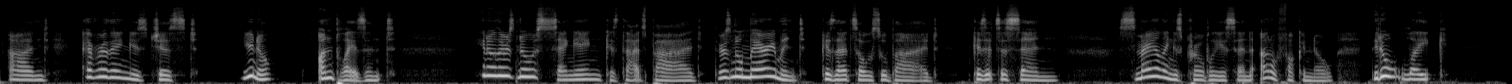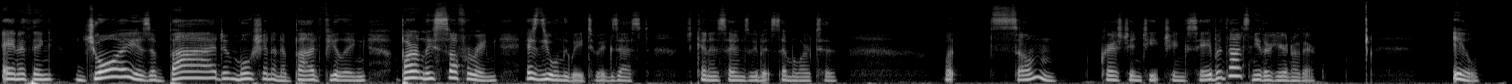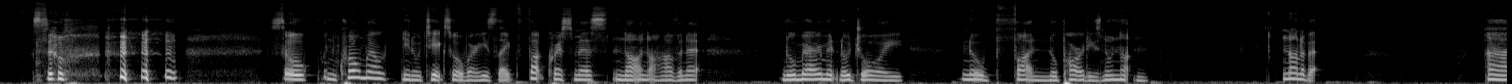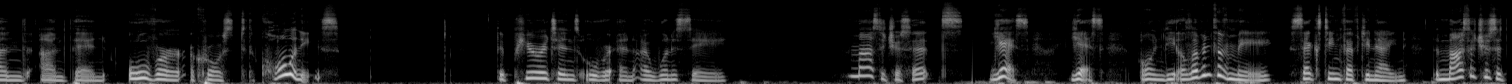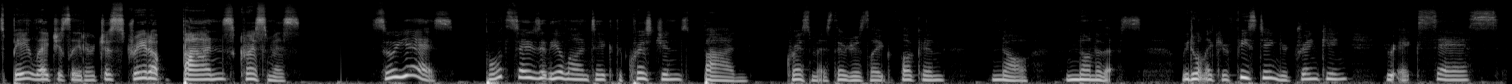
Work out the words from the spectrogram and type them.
and everything is just, you know, unpleasant. You know, there's no singing because that's bad. There's no merriment because that's also bad because it's a sin. Smiling is probably a sin. I don't fucking know. They don't like anything. Joy is a bad emotion and a bad feeling. Apparently, suffering is the only way to exist, which kind of sounds a bit similar to what some Christian teachings say, but that's neither here nor there. Ew. So, so when Cromwell, you know, takes over, he's like, "Fuck Christmas, no, not having it. No merriment, no joy, no fun, no parties, no nothing. None of it." And and then over across to the colonies. The puritans over in i want to say massachusetts. Yes yes. On the 11th of may 1659 the massachusetts bay legislature just straight up bans christmas. So yes both sides of the atlantic the christians ban christmas. They're just like fucking no none of this. We don't like your feasting your drinking your excess,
